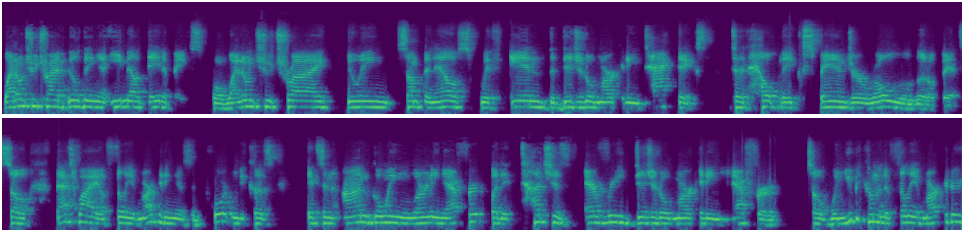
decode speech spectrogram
Why don't you try building an email database? Or why don't you try doing something else within the digital marketing tactics to help expand your role a little bit? So that's why affiliate marketing is important because it's an ongoing learning effort, but it touches every digital marketing effort. So when you become an affiliate marketer,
